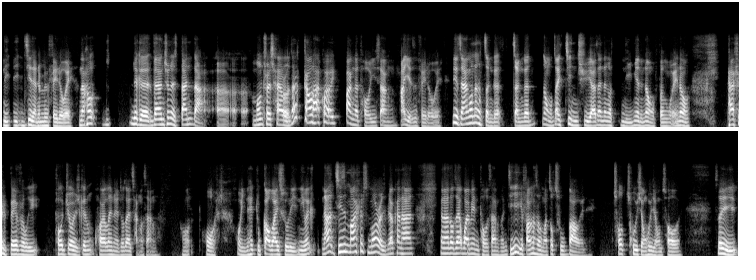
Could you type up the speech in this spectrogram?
你你你竟然能不能 fade away？然后那个 v a n t u n a 单打呃 Montrezl Harrell，他高他快半个头以上，他也是 fade away。因为怎样讲那个整个整个那种在禁区啊，在那个里面的那种氛围，那种 Patrick Beverly、Paul George 跟 Kawhi Leonard 都在场上，哦哦。我以内就告白处理，你会，然后其实 Marcus Morris 不要看他，看他都在外面投三分，其实以防守嘛做粗暴诶，抽出熊会熊抽，所以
